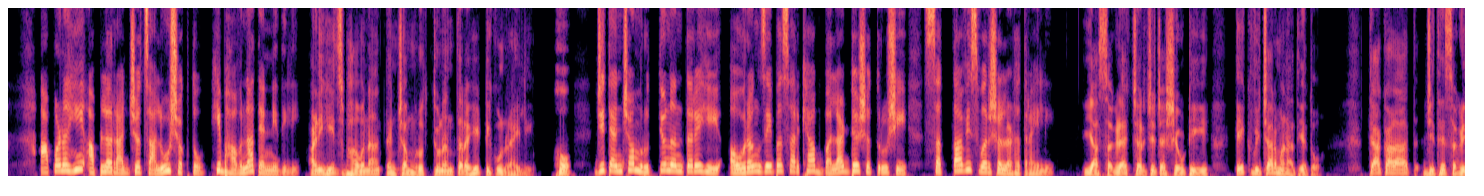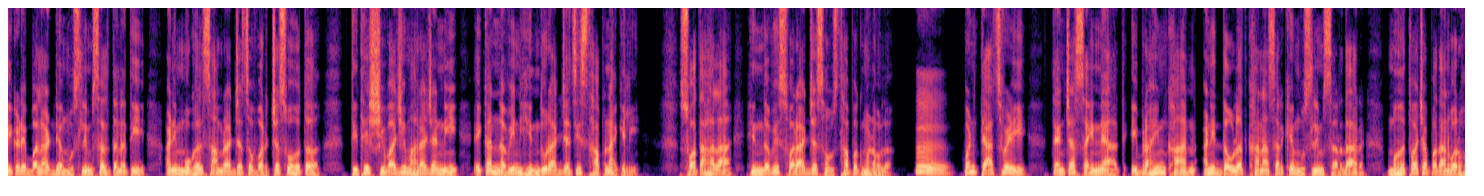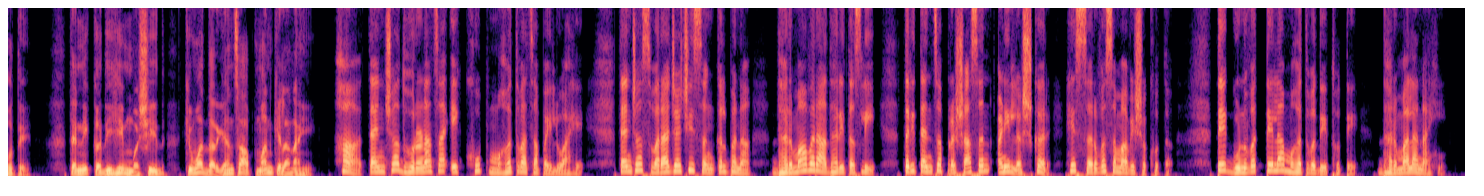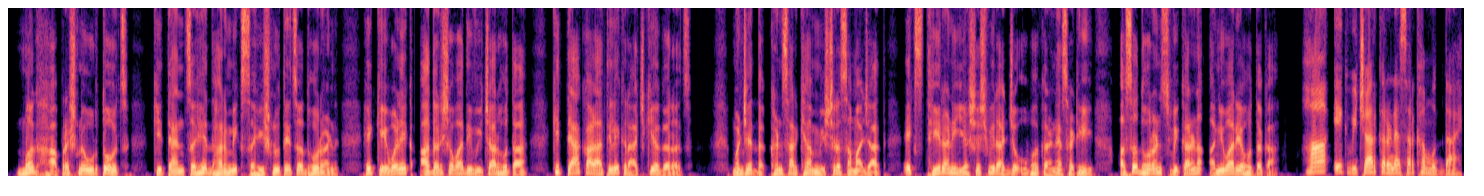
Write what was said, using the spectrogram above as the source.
आपणही आपलं राज्य चालवू शकतो ही भावना त्यांनी दिली. आणि हीच भावना त्यांच्या मृत्यूनंतरही टिकून राहिली. हो जी त्यांच्या मृत्यूनंतरही औरंगजेबसारख्या बलाढ्य शत्रूशी सत्तावीस वर्ष लढत राहिली. या सगळ्या चर्चेच्या शेवटी एक विचार मनात येतो. त्या काळात जिथे सगळीकडे बलाढ्य मुस्लिम सल्तनती आणि मुघल साम्राज्याचं वर्चस्व होतं तिथे शिवाजी महाराजांनी एका नवीन हिंदू राज्याची स्थापना केली. स्वतःला हिंदवी स्वराज्य संस्थापक म्हणवलं. पण त्याचवेळी त्यांच्या सैन्यात इब्राहिम खान आणि दौलत खानासारखे मुस्लिम सरदार महत्त्वाच्या पदांवर होते. त्यांनी कधीही मशीद किंवा दर्ग्यांचा अपमान केला नाही. हां त्यांच्या धोरणाचा एक खूप महत्त्वाचा पैलू आहे. त्यांच्या स्वराज्याची संकल्पना धर्मावर आधारित असली तरी त्यांचं प्रशासन आणि लष्कर हे सर्वसमावेशक होतं. ते गुणवत्तेला महत्त्व देत होते धर्माला नाही. मग हा प्रश्न उरतोच की त्यांचं हे धार्मिक सहिष्णुतेचं धोरण हे केवळ एक आदर्शवादी विचार होता की त्या काळातील एक राजकीय गरज? म्हणजे दख्खनसारख्या मिश्र समाजात एक स्थिर आणि यशस्वी राज्य उभं करण्यासाठी असं धोरण स्वीकारणं अनिवार्य होतं का? हा एक विचार करण्यासारखा मुद्दा आहे.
